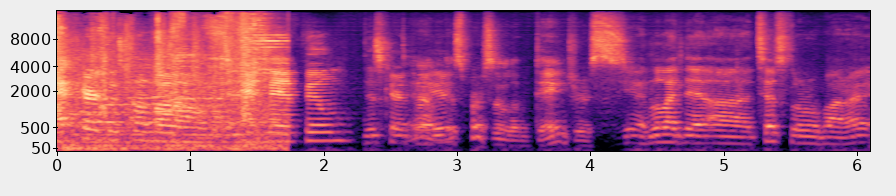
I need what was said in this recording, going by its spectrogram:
that character's from um, the Ant-Man film. This character Damn, right here. this person look dangerous. Yeah, look like that uh, Tesla robot, right?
